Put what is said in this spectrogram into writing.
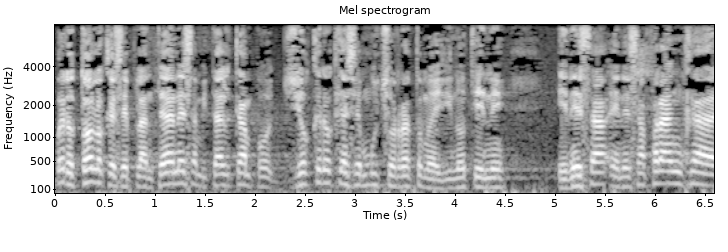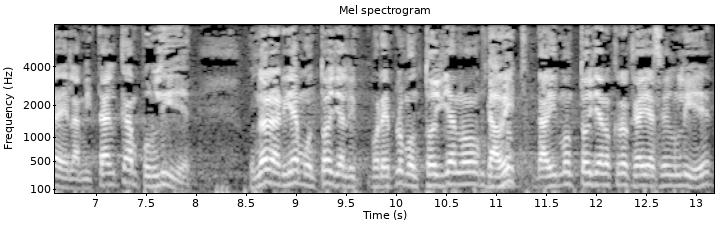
Bueno, todo lo que se plantea en esa mitad del campo, yo creo que hace mucho rato Medellín no tiene en esa, en esa franja de la mitad del campo un líder. Uno hablaría de Montoya, por ejemplo, Montoya no. David. No, David Montoya no creo que haya sido un líder.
